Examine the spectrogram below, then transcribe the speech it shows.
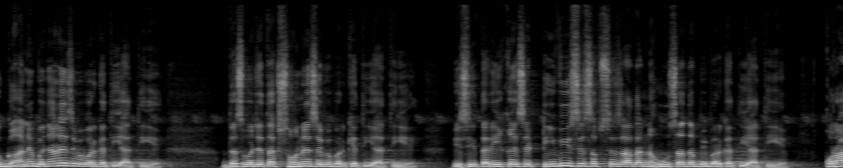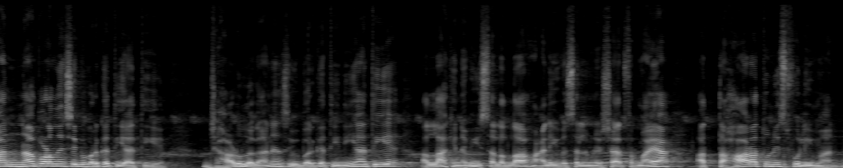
तो गाने बजाने से भी बरकती आती है, दस बजे तक सोने से भी बरकती आती है इसी तरीके से टीवी से सबसे ज़्यादा नहूसत बेबरकती आती है। कुरान ना पढ़ने से बेबरकती आती है। झाड़ू लगाने से भी बरकती नहीं आती है। अल्लाह के नबी सल्लल्लाहु अलैहि वसल्लम ने इरशाद फरमाया अतहारत नसफ़ुल ईमान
